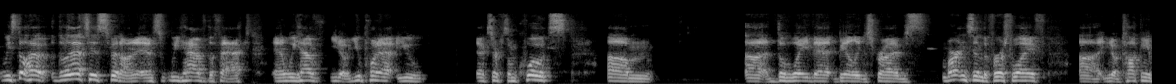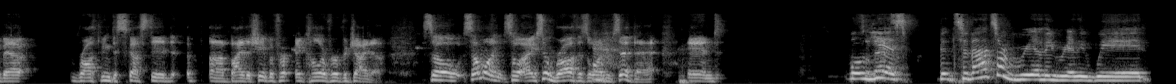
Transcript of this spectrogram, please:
we still have that's his spin on it, and we have the fact, and we have you know, you point out you excerpt some quotes. Um, uh, the way that Bailey describes Martinson, the first wife, uh, you know, talking about Roth being disgusted uh, by the shape of her and color of her vagina. So someone, so I assume Roth is the one who said that. And well, so yes, but so that's a really, really weird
